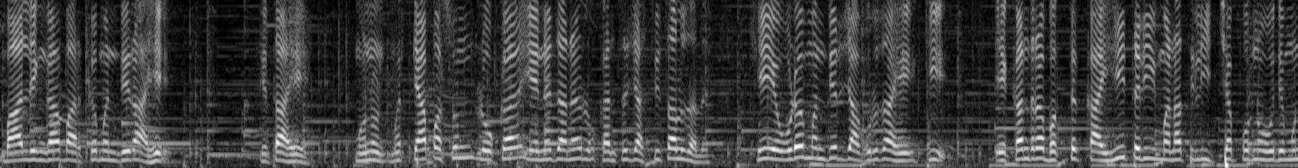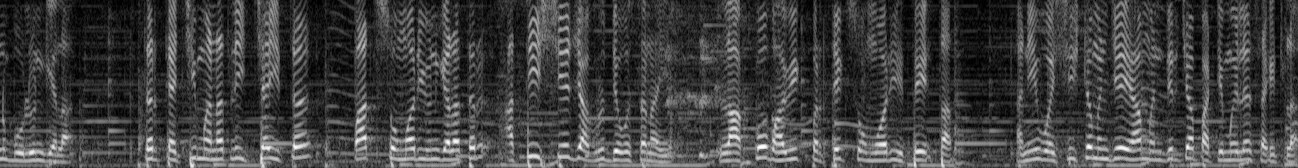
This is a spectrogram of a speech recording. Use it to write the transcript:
बालिंगा बारकं मंदिर आहे. तिथं आहे. म्हणून मग त्यापासून लोक येणं जाणं लोकांचं जास्ती चालू झालं. हे एवढं मंदिर जागृत आहे की एकांद्रा भक्त काहीतरी मनातली इच्छा पूर्ण होऊ दे म्हणून बोलून गेला. तर त्याची मनातली इच्छा इथं पाच सोमवार येऊन गेला तर अतिशय जागृत देवस्थान आहे. लाखो भाविक प्रत्येक सोमवारी इथं येतात. आणि वैशिष्ट्य म्हणजे ह्या मंदिरच्या पाठीमागल्या साईडला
